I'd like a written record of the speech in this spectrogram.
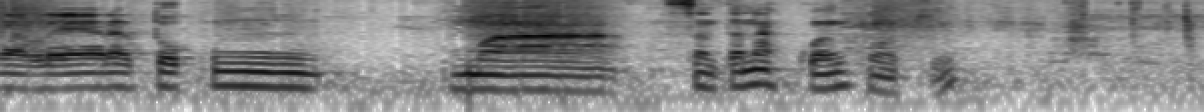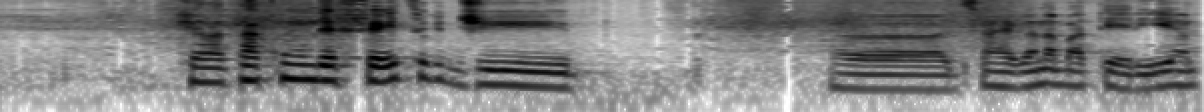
galera, tô com uma Santana Quantum aqui que ela tá com um defeito de uh, descarregando a bateria.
